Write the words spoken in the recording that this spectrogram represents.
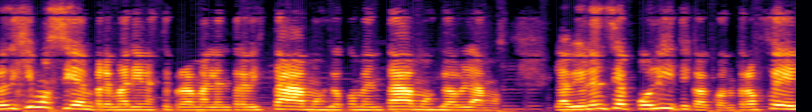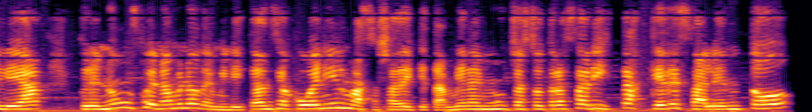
Lo dijimos siempre, María, en este programa, la entrevistamos, lo comentamos, lo hablamos. La violencia política contra Ofelia frenó un fenómeno de militancia juvenil, más allá de que también hay muchas otras aristas, que desalentó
